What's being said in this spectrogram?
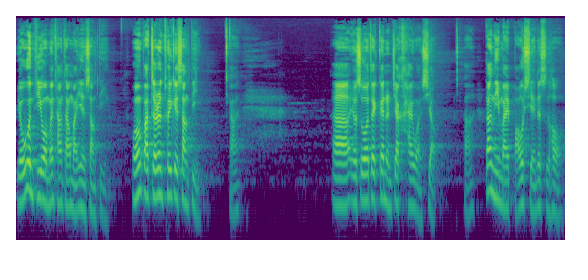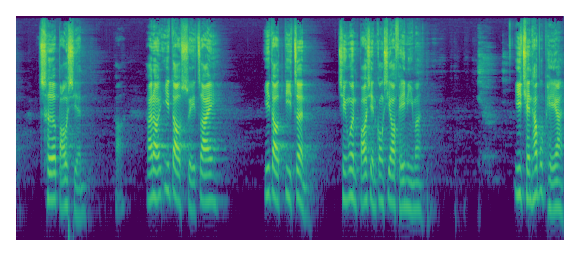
有问题，我们常常埋怨上帝，我们把责任推给上帝啊！啊，有时候在跟人家开玩笑啊。当你买保险的时候，车保险啊。然后遇到水灾，遇到地震，请问保险公司要赔你吗？以前他不赔啊，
